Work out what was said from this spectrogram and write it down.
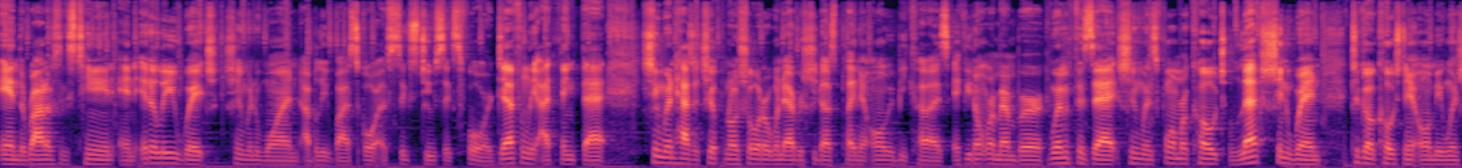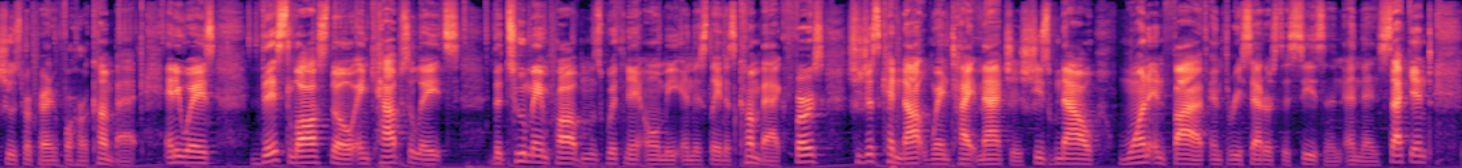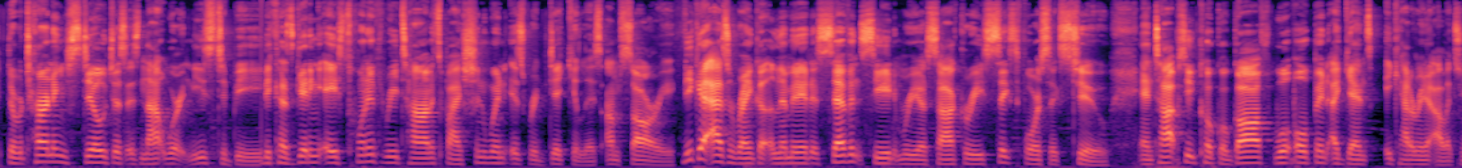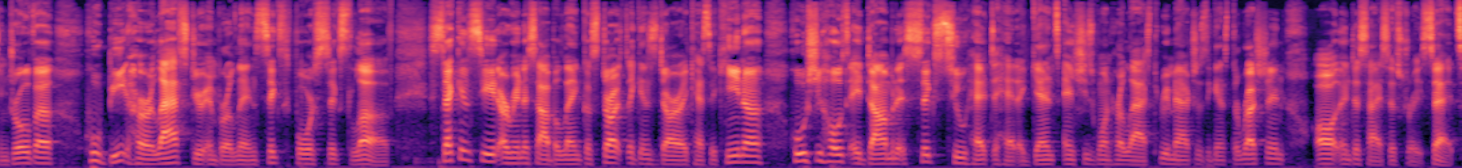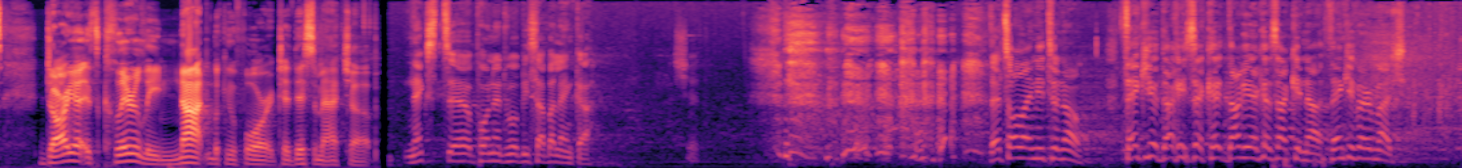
in the round of 16 in Italy, which Qinwen won, I believe, by a score of 6-2, 6-4. Definitely, I think that Qinwen has a chip on her shoulder whenever she does play Naomi because if you don't remember, Wim Fissette, Qinwen's former coach, left Qinwen to go coach Naomi when she was preparing for her comeback. Anyways, this loss, though, encapsulates the two main problems with Naomi in this latest comeback. First, she just cannot win tight matches. She's now 1 in 5 and 3 setters this season. And then second, the returning still just is not where it needs to be because getting ace 23 times by Qinwen is ridiculous. I'm sorry. Vika Azarenka eliminated 7th seed Maria Sakkari 6-4-6-2 and top seed Coco Gauff will open against Ekaterina Alexandrova who beat her last year in Berlin 6-4-6 love. Second seed Aryna Sabalenka starts against Daria Kasatkina, who she holds a dominant 6-2 head-to-head against, and she's won her last three matches against the Russian, all in decisive straight sets. Daria is clearly not looking forward to this matchup. Next uh, opponent will be Sabalenka. Shit. That's all I need to know. Thank you, Daria Kasatkina. Thank you very much.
